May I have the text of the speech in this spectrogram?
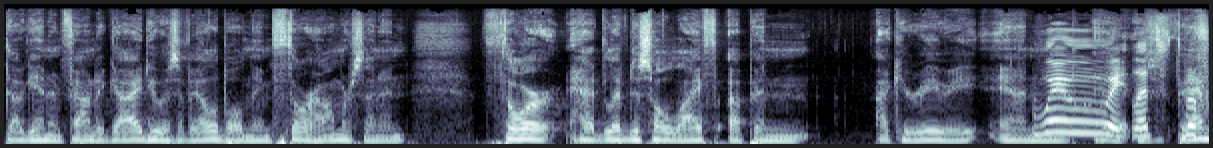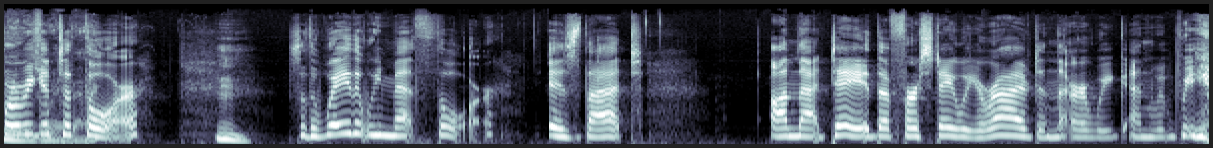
dug in and found a guide who was available named Thor Halmerson. And Thor had lived his whole life up in Akureyri. And wait, wait, and wait. Let's before we get to back. Thor. Hmm. So the way that we met Thor is that on that day, the first day we arrived, and the, or we and we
